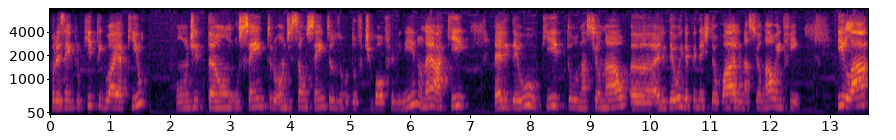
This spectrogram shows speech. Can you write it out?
Por exemplo, Quito e Guayaquil, onde estão o centro, onde são os centros do, do futebol feminino, né? Aqui LDU, Quito, Nacional, uh, ah, LDU Independente do Vale, Nacional, enfim. E lá,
